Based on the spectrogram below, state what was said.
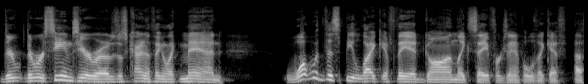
there there were scenes here where I was just kind of thinking, like, man, what would this be like if they had gone, like, say, for example, like a, a,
